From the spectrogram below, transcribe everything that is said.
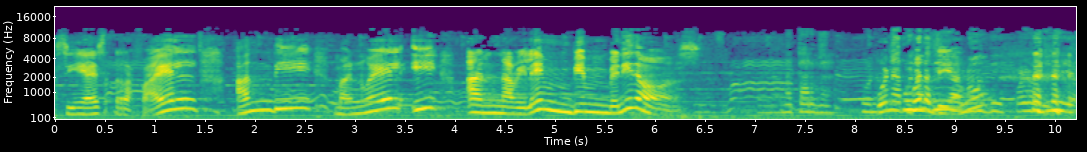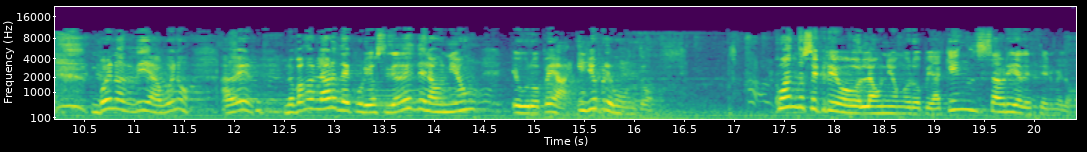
Así es, Rafael, Andy, Manuel y Ana Belén. Bienvenidos. Buenas tardes. Buena- buenos días, ¿no? Buenos días. Buenos días. Buenos días. Bueno, a ver, nos van a hablar de curiosidades de la Unión Europea. Y yo pregunto, ¿cuándo se creó la Unión Europea? ¿Quién sabría decírmelo?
